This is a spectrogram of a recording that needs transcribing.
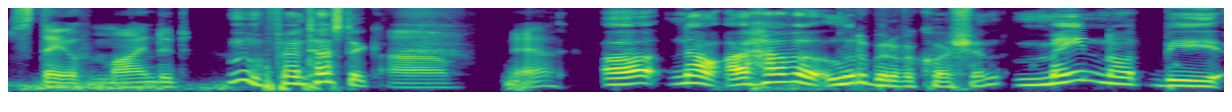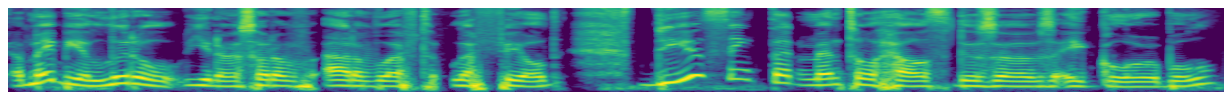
stay open minded. Hmm, fantastic. Um, yeah. Uh, now I have a little bit of a question. May not be, maybe a little, you know, sort of out of left left field. Do you think that mental health deserves a global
